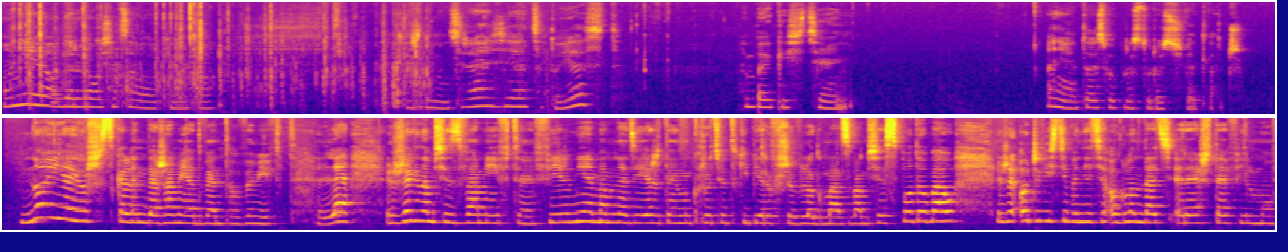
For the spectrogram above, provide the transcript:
o nie, oderwało się całe okienko. W każdym razie, co to jest? Chyba jakiś cień. A nie, to jest po prostu rozświetlacz. No i ja już z kalendarzami adwentowymi w tle żegnam się z Wami w tym filmie. Mam nadzieję, że ten króciutki pierwszy vlogmas Wam się spodobał, że oczywiście będziecie oglądać resztę filmów,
